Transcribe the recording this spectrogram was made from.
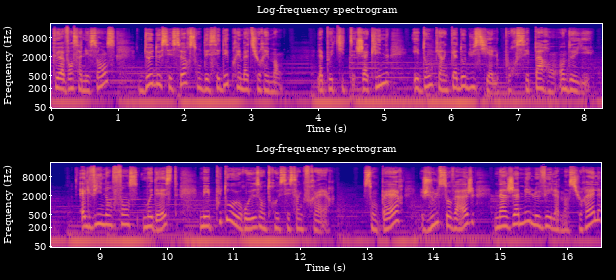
Peu avant sa naissance, deux de ses sœurs sont décédées prématurément. La petite Jacqueline est donc un cadeau du ciel pour ses parents endeuillés. Elle vit une enfance modeste, mais plutôt heureuse entre ses cinq frères. Son père, Jules Sauvage, n'a jamais levé la main sur elle,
